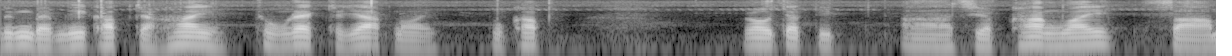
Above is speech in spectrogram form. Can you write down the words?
ดึงแบบนี้ครับจะให้ช่วงแรกจะยากหน่อยดูครับ เราจะติดเสียบข้างไว้สาม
